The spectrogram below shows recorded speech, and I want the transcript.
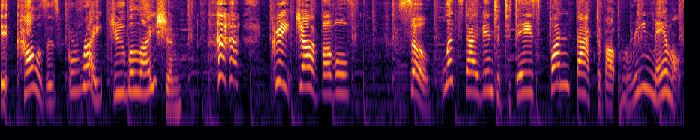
it causes great jubilation. Great job, Bubbles! So, let's dive into today's fun fact about marine mammals.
